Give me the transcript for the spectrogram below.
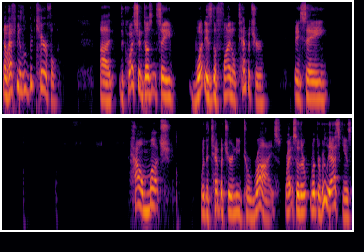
Now we have to be a little bit careful. Uh, the question doesn't say what is the final temperature. They say how much would the temperature need to rise, right? So they're, what they're really asking is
